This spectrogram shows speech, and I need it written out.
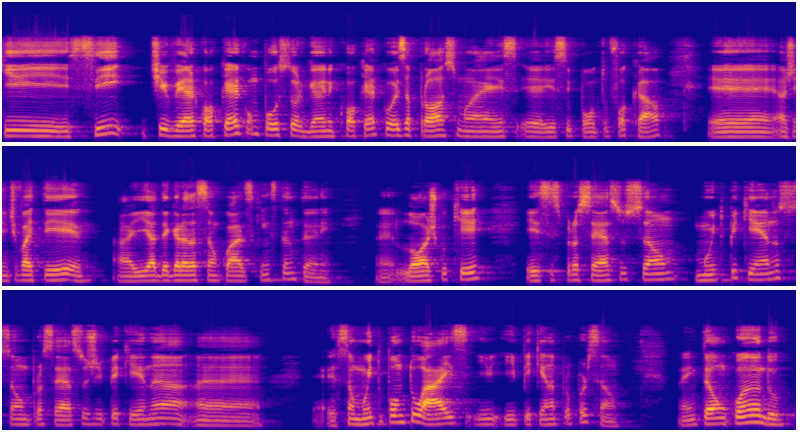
que se tiver qualquer composto orgânico, qualquer coisa próxima a esse, a esse ponto focal, é, a gente vai ter aí a degradação quase que instantânea. É, lógico que esses processos são muito pequenos, são processos de pequena, é, são muito pontuais e, e pequena proporção. Né? Então, quando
